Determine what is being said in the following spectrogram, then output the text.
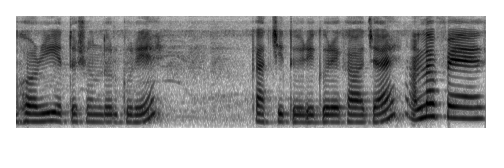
ঘরেই এত সুন্দর করে কাচ্চি তৈরি করে খাওয়া যায়। আল্লাহ হাফেজ।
